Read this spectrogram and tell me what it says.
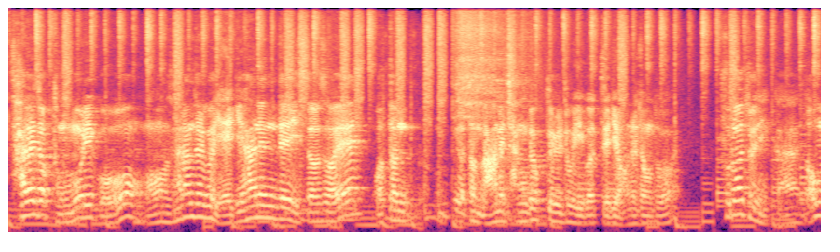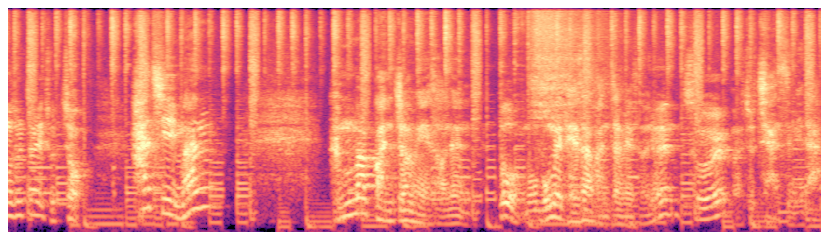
사회적 동물이고 어, 사람들과 얘기하는 데 있어서의 어떤 어떤 마음의 장벽들도 이것들이 어느 정도 풀어주니까 너무 술자리 좋죠. 하지만 근막 관점에서는 또 뭐 몸의 대사 관점에서는 술 어, 좋지 않습니다.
